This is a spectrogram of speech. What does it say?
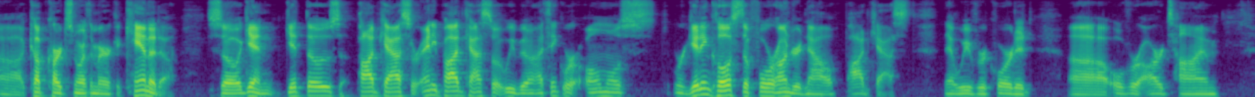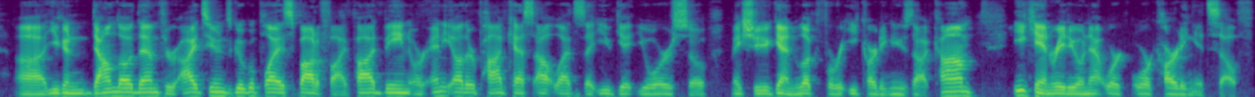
uh, Cup Karts North America, Canada. So again, get those podcasts or any podcasts that we've been. I think we're almost we're getting close to 400 now podcasts that we've recorded uh, over our time. Uh, you can download them through iTunes, Google Play, Spotify, Podbean, or any other podcast outlets that you get yours. So make sure you again look for ekartingnews.com, EKN Radio Network, or carding itself.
